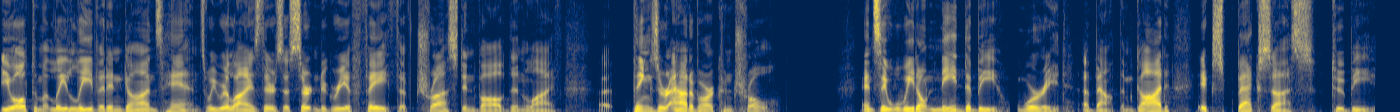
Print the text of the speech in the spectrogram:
you ultimately leave it in God's hands. We realize there's a certain degree of faith, of trust involved in life. Uh, things are out of our control. And say, well, we don't need to be worried about them. God expects us to be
